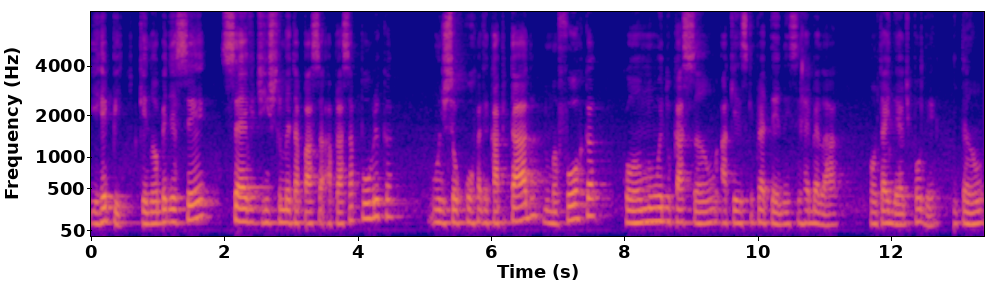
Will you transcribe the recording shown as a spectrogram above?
E repito, quem não obedecer serve de instrumento à praça, à praça pública, onde seu corpo é decapitado numa forca, como educação àqueles que pretendem se rebelar contra a ideia de poder. Então,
